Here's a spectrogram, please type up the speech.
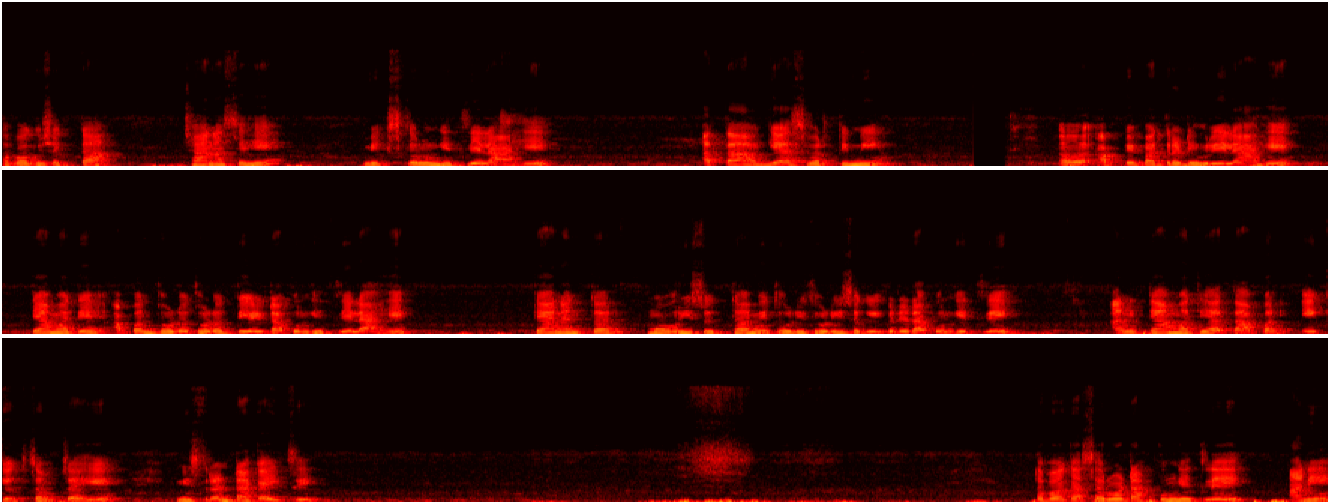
हा बघू शकता छान असं हे मिक्स करून घेतलेलं आहे. आता गॅसवरती मी आप्पे पात्र ठेवलेलं आहे. त्यामध्ये आपण थोडं थोडं तेल टाकून घेतलेलं आहे. त्यानंतर मोहरीसुद्धा मी थोडी थोडी सगळीकडे टाकून घेतले. आणि त्यामध्ये आता आपण एक एक चमचा हे मिश्रण टाकायचे. तर बघा सर्व टाकून घेतले. आणि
